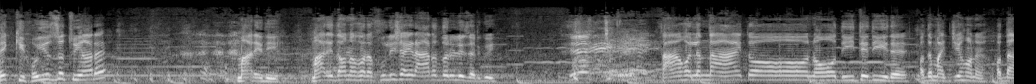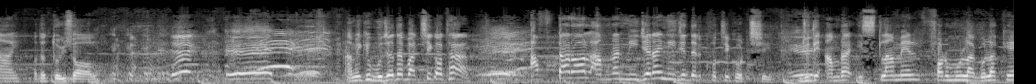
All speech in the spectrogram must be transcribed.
হে, কি হইস তুই আরে? মারি দি। মারি দাও না করে পুলিশ আইরা আরও ধরিলে যার তা হইলাম না আয় তো ন দিতে দি দে ওদের মাইজি হনে ওদের আয় ওদের তুই চল আমি কি বুঝাতে পারছি কথা আফটার অল আমরা নিজেরাই নিজেদের ক্ষতি করছি। যদি আমরা ইসলামের ফর্মুলা গুলাকে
